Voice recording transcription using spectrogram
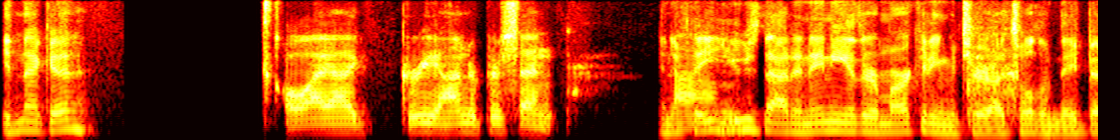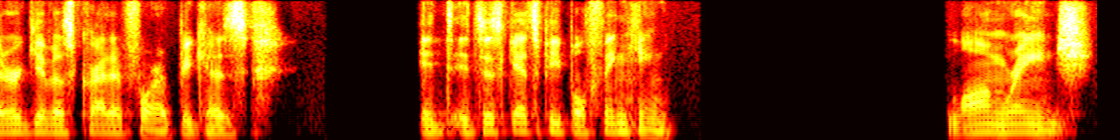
Isn't that good? Oh, I agree 100%. And if they um, use that in any of their marketing material, I told them they better give us credit for it because it, it just gets people thinking. Long range.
